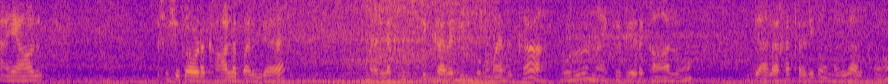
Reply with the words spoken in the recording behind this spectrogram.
ஹாய் ஆல். சுஷிகாவோட காலை பாருங்க. நல்லா குட்டி கரடி பொம்மை மாதிரி இருக்கா? ஒரு நாய்க்குட்டியோட காலும் இப்படி அழகாக கரடி பொம்மை மாதிரி தான் இருக்கும்.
